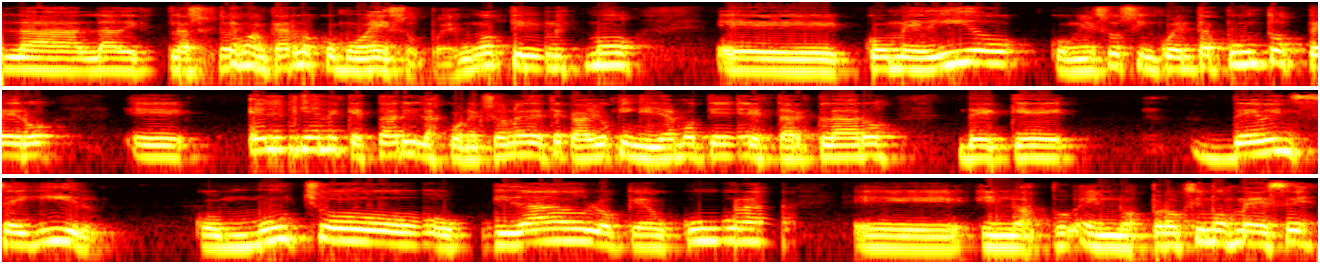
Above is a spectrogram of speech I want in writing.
la, la, declaración de Juan Carlos como eso, pues un optimismo comedido con esos 50 puntos, pero él tiene que estar, y las conexiones de este caballo King Guillermo tienen que estar claros de que deben seguir con mucho cuidado lo que ocurra eh, en, los, en los próximos meses,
